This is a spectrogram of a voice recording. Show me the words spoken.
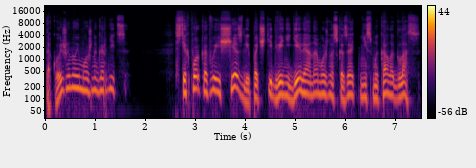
Такой женой можно гордиться. С тех пор, как вы исчезли, почти две недели она, можно сказать, не смыкала глаз.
